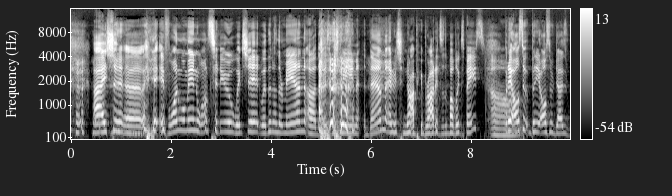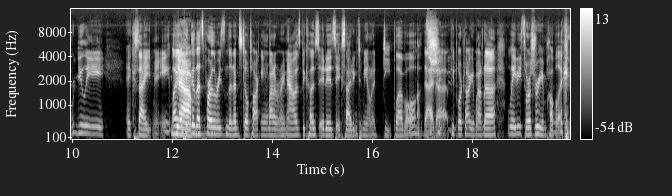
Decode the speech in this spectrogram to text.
I should, uh, if one woman wants to do witch shit with another man, uh, that is between them, and it should not be brought into the public space. but it also, but it also does really excite me. Like I think that that's part of the reason that I'm still talking about it right now is because it is exciting to me on a deep level that uh, people are talking about uh, lady sorcery in public.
